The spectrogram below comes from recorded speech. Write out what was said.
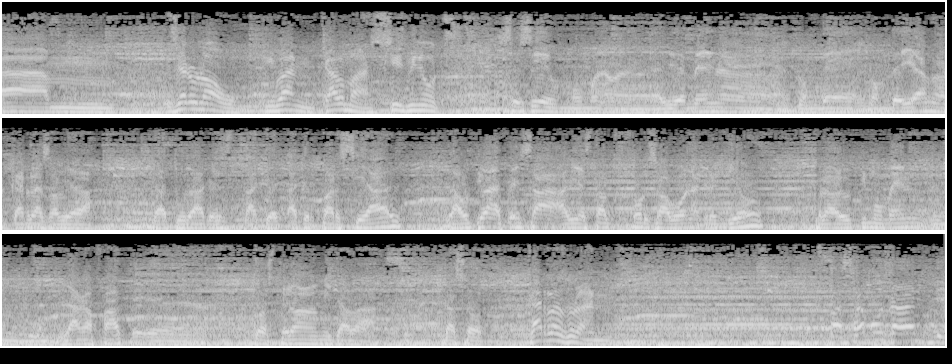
Um, 0-9. Ivan, calma, 6 minuts. Sí, sí, un moment, eh, evidentment, eh, com, de, com dèiem, el Carles havia d'aturar aquest, aquest, aquest parcial. L'última defensa havia estat força bona, crec jo, però a l'últim moment mm, l'ha agafat eh, Costello una mica de, de sort. Carles Duran. Pasamos adelante.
